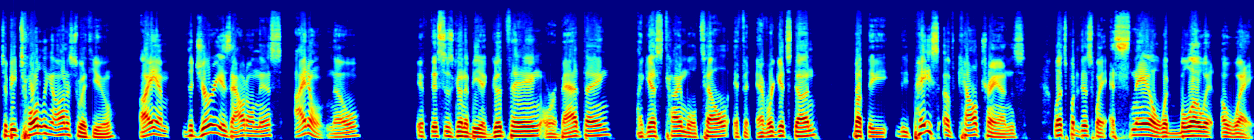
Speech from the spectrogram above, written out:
to be totally honest with you, I am the jury is out on this. I don't know if this is going to be a good thing or a bad thing. I guess time will tell if it ever gets done. But the the pace of Caltrans, let's put it this way, a snail would blow it away.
